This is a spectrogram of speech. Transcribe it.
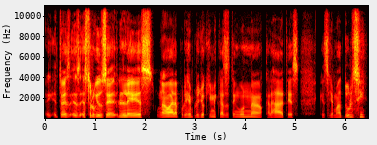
E, entonces, esto es lo que sucede. Lees una vara, por ejemplo, yo aquí en mi casa tengo una carajada de test que se llama Dulce.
